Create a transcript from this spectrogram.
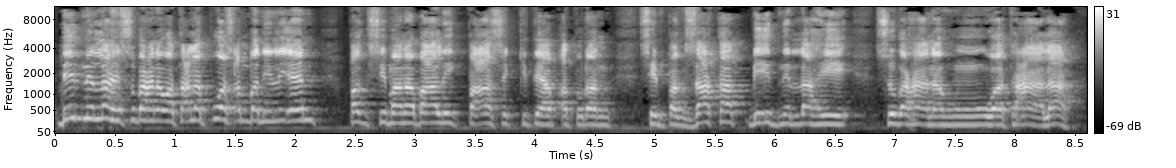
Bidnillahi subhanahu wa ta'ala puas ang banilien pag si manabalik paasik kitihap aturan sin pagzakat biidnillahi subhanahu wa ta'ala.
